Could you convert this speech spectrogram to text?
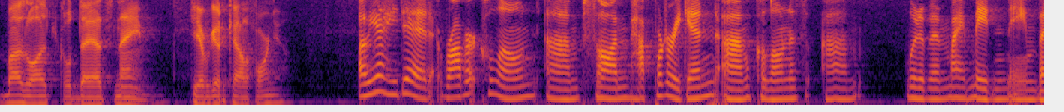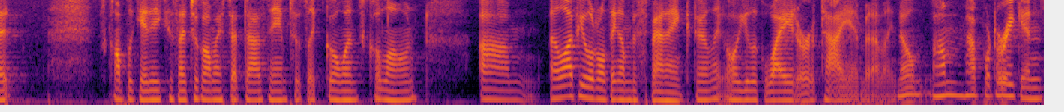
biological dad's name? Do you ever go to California? Oh yeah, he did. Robert Colon. Um, so I'm half Puerto Rican. Um, Colon is um, would have been my maiden name, but it's complicated because I took all my stepdad's name, so it's like Goins Colon. Um, a lot of people don't think I'm Hispanic. They're like, "Oh, you look white or Italian," but I'm like, "No, I'm half Puerto Rican."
